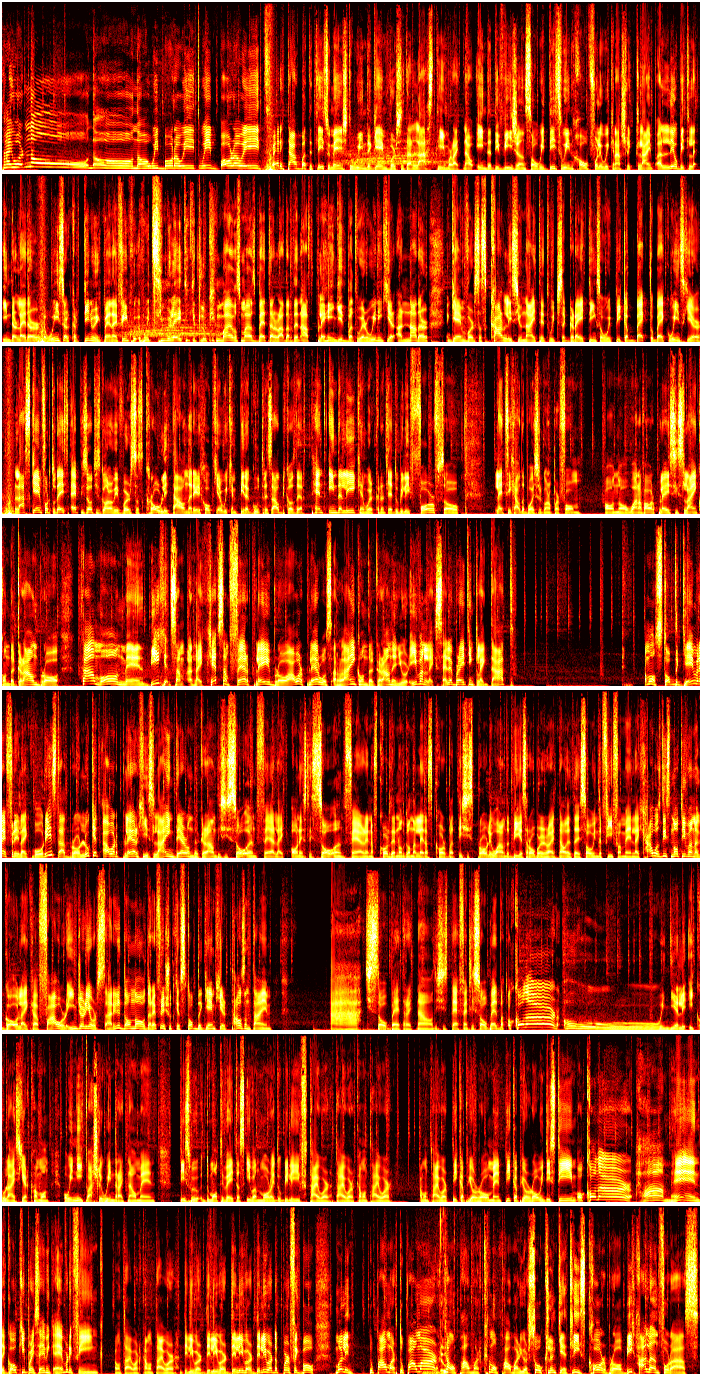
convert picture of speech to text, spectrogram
Tyward. No, no, no. We borrow it. We borrow it. Very tough, but at least we managed to win the game versus the last team right now in the division. So with this win, hopefully we can actually climb a little bit in the ladder. The wins are continuing, man. I think with simulating it looking miles, miles better rather than us playing it. But we're winning here another game versus Carlisle United, which is a great thing. So we pick up back-to-back -back wins here. Last game for today's episode is gonna be versus Crawley Town. I really hope here we can pick a good result because they're 10th in the league and we're currently, I do believe, 4th. So let's see how the boys are gonna perform. Oh no, one of our players is lying on the ground, bro. Come on, man. Be some like have some fair play, bro. Our player was lying on the ground and you're even like celebrating like that. Come on, stop the game, referee. Like, what is that, bro? Look at our player. He's lying there on the ground. This is so unfair. Like, honestly, so unfair. And of course, they're not gonna let us score. But this is probably one of the biggest robbery right now that I saw in the FIFA, man. Like, how was this not even a goal, like a foul or injury or... I really don't know. The referee should have stopped the game here thousand times. Ah, it's so bad right now. This is definitely so bad. But O'Connor! Oh, we nearly equalize here. Come on. We need to actually win right now, man. This will motivate us even more, I do believe. Tywer, Tywer, come on, Tywer. Come on, Tywer. Pick up your role, man. Pick up your role in this team. O'Connor! Ah, man. The goalkeeper is saving everything. Come on, Tywer. Come on, Tywer. Deliver, deliver, deliver, deliver the perfect ball. Mullin, to Palmer, to Palmer. Nope. Come on, Palmer. Come on, Palmer. You're so clunky. At least score, bro. Be Haaland for us.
